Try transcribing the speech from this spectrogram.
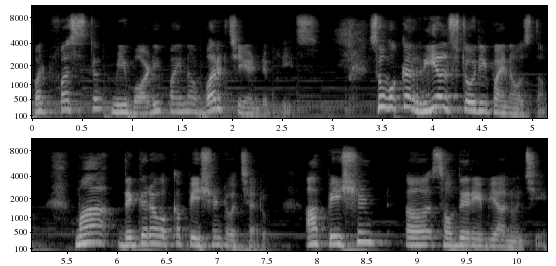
బట్ ఫస్ట్ మీ బాడీ పైన వర్క్ చేయండి ప్లీజ్. సో ఒక రియల్ స్టోరీ పైన వస్తాం. మా దగ్గర ఒక పేషెంట్ వచ్చారు. ఆ పేషెంట్ సౌదీ అరేబియా నుంచి.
